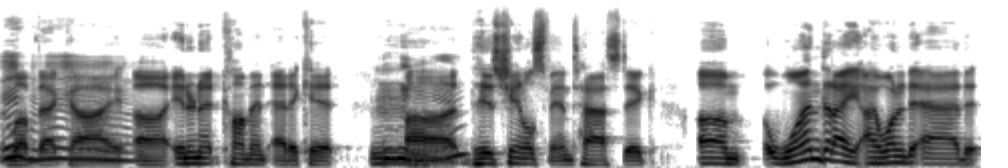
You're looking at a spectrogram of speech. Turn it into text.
love that guy. Mm-hmm. Uh, internet comment etiquette, uh, his channel's fantastic. Um, one that I, I wanted to add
